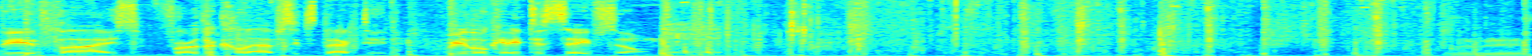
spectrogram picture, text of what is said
Be advised, further collapse expected. Relocate to safe zone. Looted.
